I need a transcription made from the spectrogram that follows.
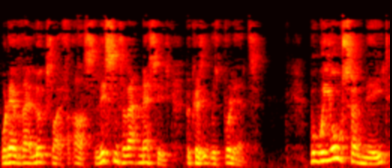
whatever that looks like for us. Listen to that message because it was brilliant. But we also need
